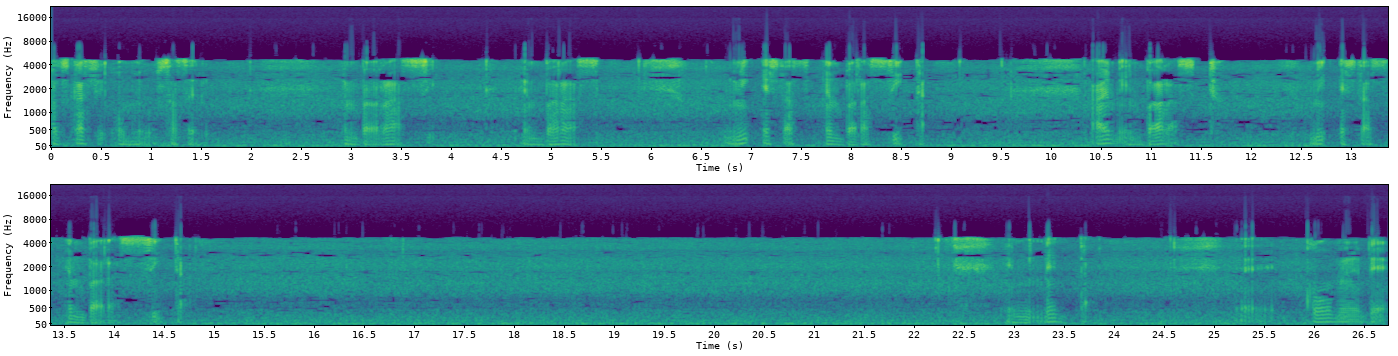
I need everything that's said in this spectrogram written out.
hazkashi omeu sasel embarasi embarasi. Mi estas embarasita. I'm embarrassed mi estas embarasita. Eminente えー、巧妙で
